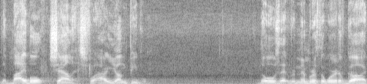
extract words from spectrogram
The Bible challenge for our young people. Those that remembereth the word of God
